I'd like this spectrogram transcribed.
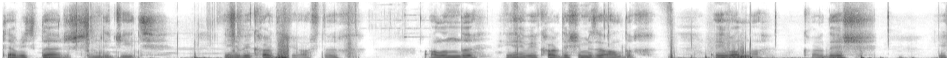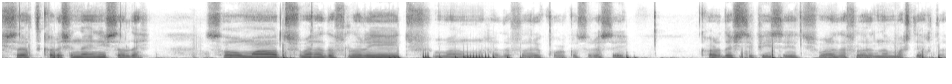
Tebrikler. Şimdi Ciğit. Yeni bir kardeşi açtık. Alındı. Yeni bir kardeşimizi aldık. Eyvallah. Kardeş yükselt. Kardeşin neyini yükseldik? Soğuma, düşman hedefleri, düşman hedefleri, korku süresi, kardeş CP'si, düşman hedeflerinden başlayaq da.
